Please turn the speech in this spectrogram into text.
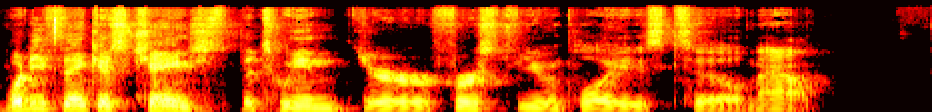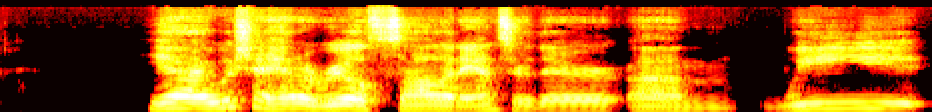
What do you think has changed between your first few employees till now? Yeah, I wish I had a real solid answer there. Um, we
